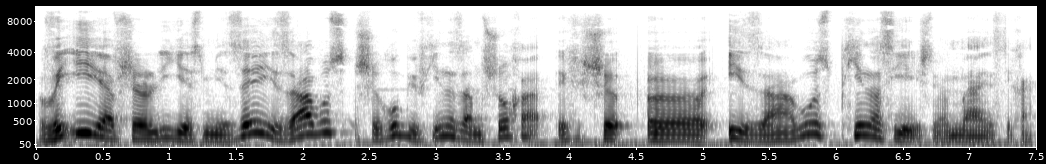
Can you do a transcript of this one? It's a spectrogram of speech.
В иявшер лиес мизей завус шигуби вхина замшоха и завус пхина стиха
